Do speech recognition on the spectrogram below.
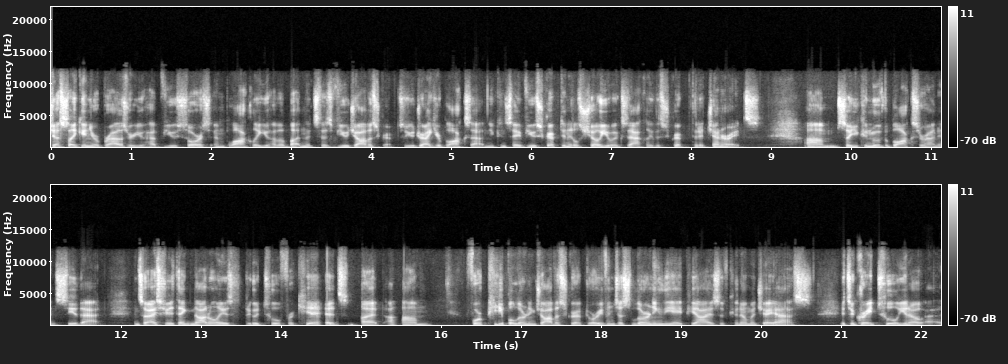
just like in your browser, you have view source, in Blockly, you have a button that says view JavaScript. So you drag your blocks out and you can say view script, and it'll show you exactly the script that it generates. Um, so you can move the blocks around and see that. And so I actually think not only is it a good tool for kids, but um, for people learning JavaScript or even just learning the APIs of Kinoma JS, it's a great tool. You know, uh,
